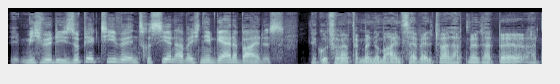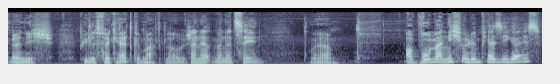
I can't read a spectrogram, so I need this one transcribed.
Mich würde die subjektive interessieren, aber ich nehme gerne beides. Ja gut, wenn man Nummer 1 der Welt war, hat man, hat, man, hat man nicht vieles verkehrt gemacht, glaube ich. Dann hat man eine 10. Ja. Obwohl man nicht Olympiasieger ist?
